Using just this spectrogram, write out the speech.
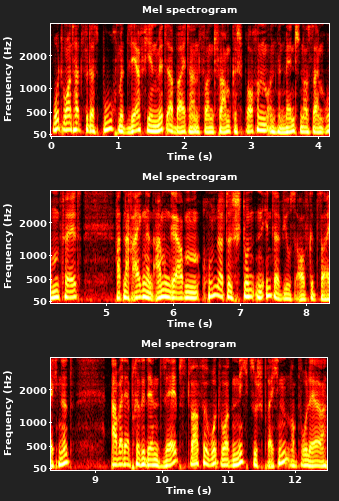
Woodward hat für das Buch mit sehr vielen Mitarbeitern von Trump gesprochen und mit Menschen aus seinem Umfeld, hat nach eigenen Angaben hunderte Stunden Interviews aufgezeichnet. Aber der Präsident selbst war für Woodward nicht zu sprechen, obwohl er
